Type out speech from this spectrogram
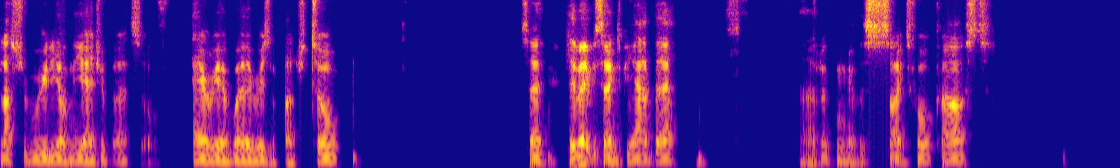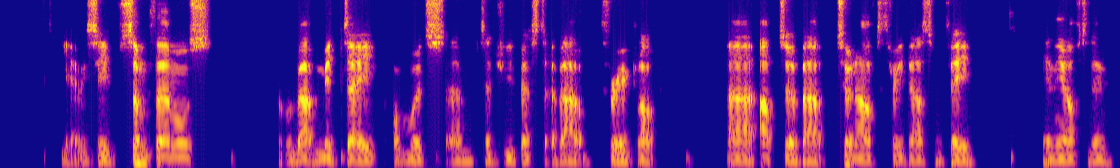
Lasham really on the edge of a sort of area where there isn't much at all. So there may be something to be had there. Uh, looking at the site forecast, yeah, we see some thermals from about midday onwards, um, potentially best at about three o'clock, uh, up to about two and a half to three thousand feet in the afternoon.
